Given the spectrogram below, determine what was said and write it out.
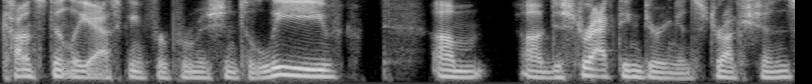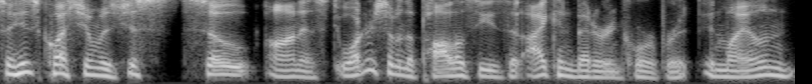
constantly asking for permission to leave, um, uh, distracting during instruction. So his question was just so honest. What are some of the policies that I can better incorporate in my own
